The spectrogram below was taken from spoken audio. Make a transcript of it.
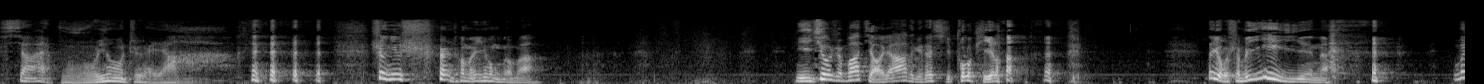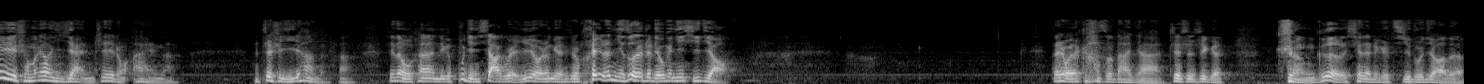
相爱不用这样，圣经是那么用的吗？你就是把脚丫子给他洗脱了皮了，那有什么意义呢？为什么要演这种爱呢？这是一样的啊！现在我看这个不仅下跪，也有人给就是黑人，你坐在这里，我给你洗脚。但是我要告诉大家，这是这个整个现在这个基督教的。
